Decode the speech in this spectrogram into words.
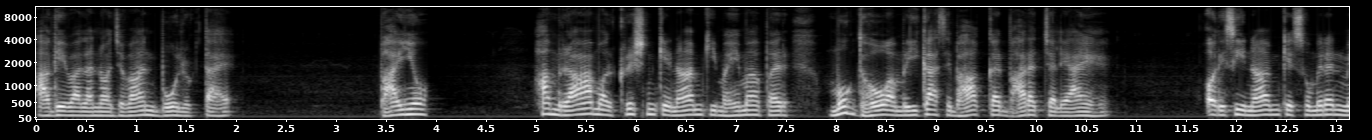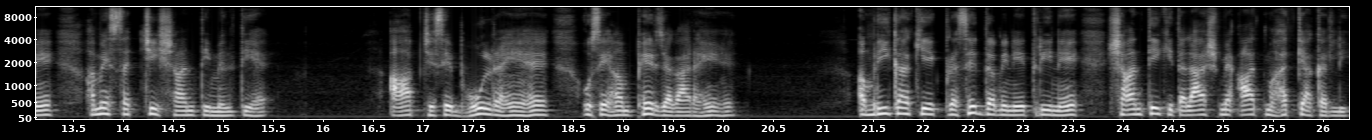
आगे वाला नौजवान बोल उठता है, भाइयों, हम राम और कृष्ण के नाम की महिमा पर मुग्ध हो अमेरिका से भागकर भारत चले आए हैं और इसी नाम के सुमिरन में हमें सच्ची शांति मिलती है। आप जिसे भूल रहे हैं, उसे हम फिर जगा रहे हैं। अमेरिका की एक प्रसिद्ध अभिनेत्री ने शांति की तलाश में आत्महत्या कर ली।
